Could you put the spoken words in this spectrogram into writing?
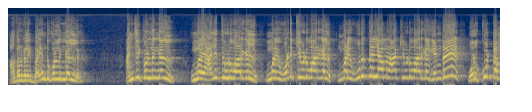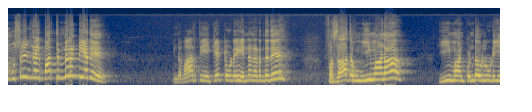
அவர்களை பயந்து கொள்ளுங்கள் அஞ்சிக் கொள்ளுங்கள். உங்களை அழித்து விடுவார்கள் உங்களை ஒடுக்கி விடுவார்கள் உங்களை உருத்தெரியாமல் ஆக்கி விடுவார்கள் என்று ஒரு கூட்டம் முஸ்லிம்களை பார்த்து மிரட்டியது. இந்த வார்த்தையை கேட்டவுடனே என்ன நடந்தது? ஃபசாதகும் ஈமானா? ஈமான் கொண்டவர்களுடைய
